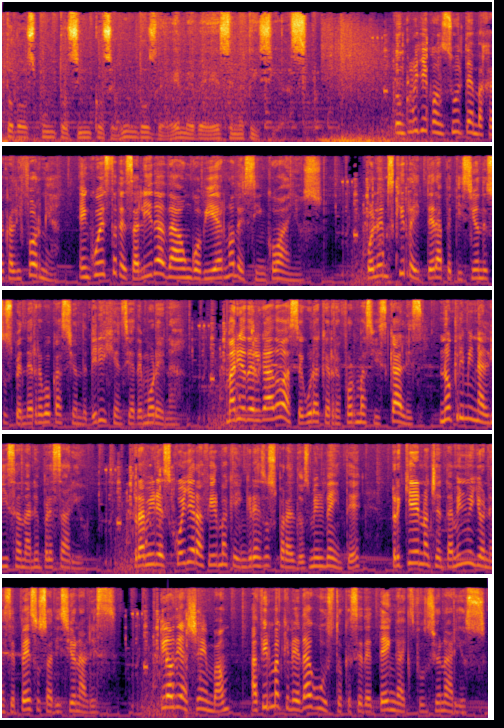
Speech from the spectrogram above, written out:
102.5 segundos de MBS Noticias. Concluye consulta en Baja California. Encuesta de salida da un gobierno de cinco años. Polemski reitera petición de suspender revocación de dirigencia de Morena. Mario Delgado asegura que reformas fiscales no criminalizan al empresario. Ramírez Cuellar afirma que ingresos para el 2020 requieren 80 mil millones de pesos adicionales. Claudia Sheinbaum afirma que le da gusto que se detenga a exfuncionarios.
